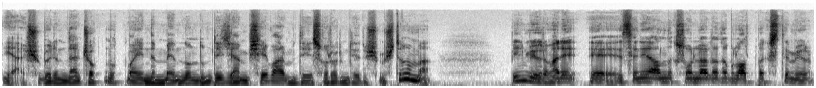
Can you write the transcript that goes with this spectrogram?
ya şu bölümden çok mutmaindim, memnundum diyeceğim bir şey var mı diye sorarım diye düşünmüştüm ama bilmiyorum. Hani e, seni anlık sorularla da bunaltmak istemiyorum.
